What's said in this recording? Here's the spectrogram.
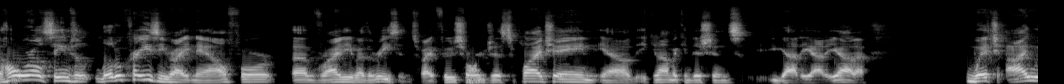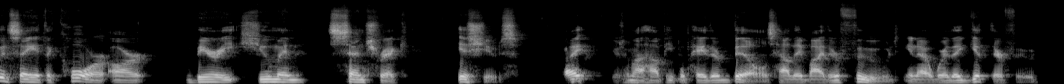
whole world seems a little crazy right now for a variety of other reasons, right? Food shortages, supply chain, you know, the economic conditions, yada, yada, yada, which I would say at the core are very human centric issues right? You're talking about how people pay their bills, how they buy their food, you know, where they get their food.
